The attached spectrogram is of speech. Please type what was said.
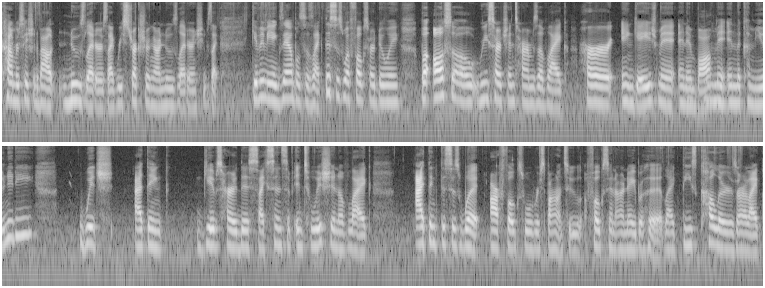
conversation about newsletters like restructuring our newsletter and she was like giving me examples of like this is what folks are doing but also research in terms of like her engagement and involvement mm-hmm. in the community which i think gives her this like sense of intuition of like I think this is what our folks will respond to, folks in our neighborhood. Like these colors are like,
